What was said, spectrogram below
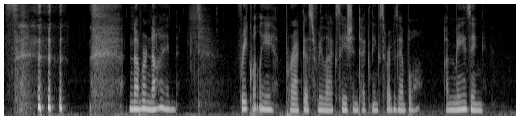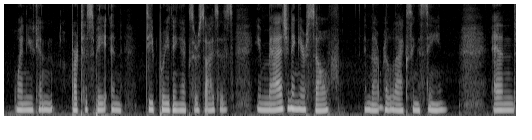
is. Number nine, frequently practice relaxation techniques, for example. Amazing when you can participate in deep breathing exercises, imagining yourself in that relaxing scene, and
